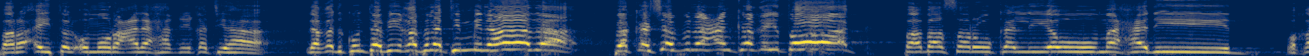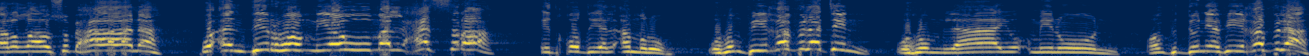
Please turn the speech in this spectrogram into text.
فرأيت الأمور على حقيقتها. لقد كنت في غفلة من هذا فكشفنا عنك غطاءك. فبصرك اليوم حديد. وقال الله سبحانه وأنذرهم يوم الحسرة. إذ قضي الأمر وهم في غفلة وهم لا يؤمنون. وهم في الدنيا في غفلة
